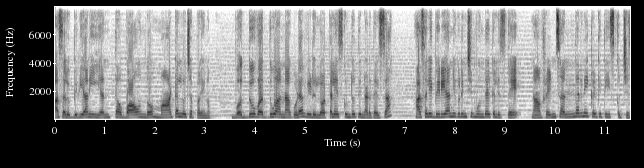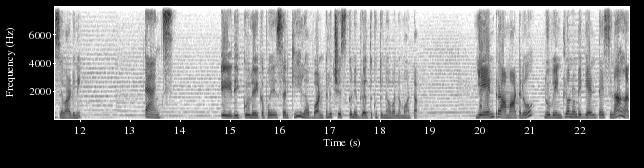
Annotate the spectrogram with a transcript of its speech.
అసలు బిర్యానీ ఎంత బాగుందో మాటల్లో చెప్పలేను. వద్దు వద్దు అన్నా కూడా వీడు లొట్టలేసుకుంటూ తిన్నాడు తెలుసా? అసలు ఈ బిర్యానీ గురించి ముందే తెలిస్తే నా ఫ్రెండ్స్ అందరినీ ఇక్కడికి తీసుకొచ్చేసేవాడిని. థ్యాంక్స్ ఏ దిక్కు లేకపోయేసరికి ఇలా వంటలు చేసుకుని బ్రతుకుతున్నావన్నమాట. ఏంట్రా ఆ మాటలు? నువ్వు ఇంట్లో నుండి గెంటేసినా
